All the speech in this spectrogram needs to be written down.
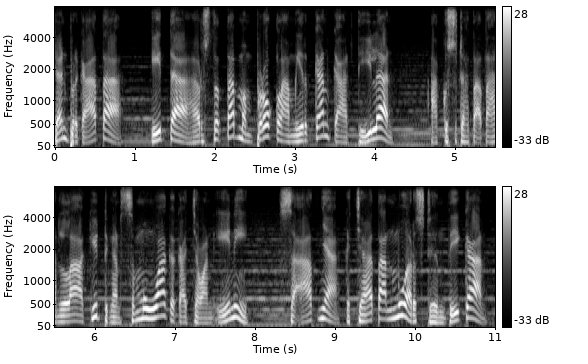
dan berkata, "Kita harus tetap memproklamirkan keadilan. Aku sudah tak tahan lagi dengan semua kekacauan ini." Saatnya kejahatanmu harus dihentikan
